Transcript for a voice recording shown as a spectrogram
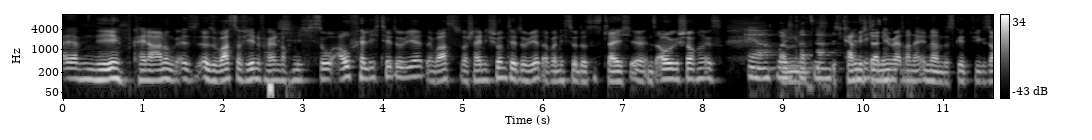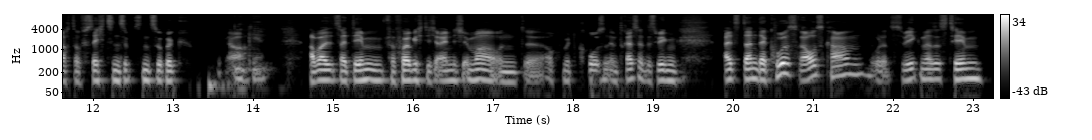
Ähm, nee, keine Ahnung. Also du warst auf jeden Fall noch nicht so auffällig tätowiert. Du warst wahrscheinlich schon tätowiert, aber nicht so, dass es gleich äh, ins Auge gestochen ist. Ja, wollte ähm, ich gerade sagen. Ich, ich kann mich 16. da nicht mehr dran erinnern. Das geht, wie gesagt, auf 16, 17 zurück. Ja. Okay. Aber seitdem verfolge ich dich eigentlich immer und äh, auch mit großem Interesse. Deswegen, als dann der Kurs rauskam oder das Wegner-System,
